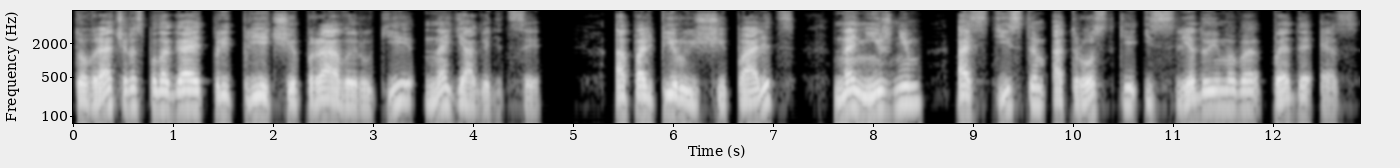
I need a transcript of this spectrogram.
то врач располагает предплечье правой руки на ягодице, а пальпирующий палец на нижнем остистом отростке исследуемого ПДС.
